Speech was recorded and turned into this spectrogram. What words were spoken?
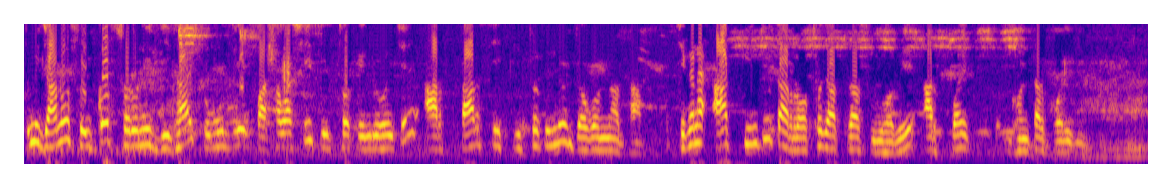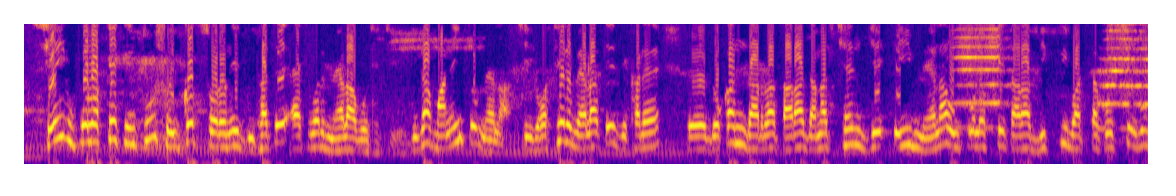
তুমি জানো সৈকত সরণী দীঘায় সমুদ্রের পাশাপাশি তীর্থকেন্দ্র হয়েছে, আর তার সেই তীর্থকেন্দ্র জগন্নাথ ধাম। সেখানে আজ কিন্তু তার রথযাত্রা শুরু হবে আর কয়েক ঘণ্টার পরে কিন্তু। সেই উপলক্ষে কিন্তু সৈকত সরণী দীঘাতে একবার মেলা বসেছে। দীঘা মানেই তো মেলা। সেই রথের মেলাতে যেখানে দোকানদাররা তারা জানাচ্ছেন যে এই মেলা উপলক্ষে তারা বিক্রি বার্তা করছে এবং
